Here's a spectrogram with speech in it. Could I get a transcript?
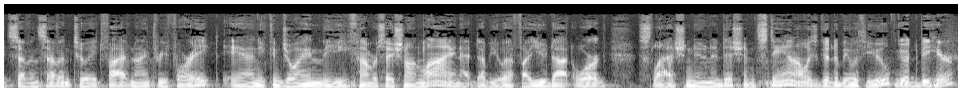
877-285-9348 and you can join the conversation online at wfiu.org slash noon edition. Stan, always good to be with you. Good to be here.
